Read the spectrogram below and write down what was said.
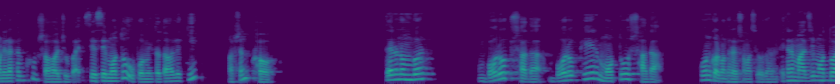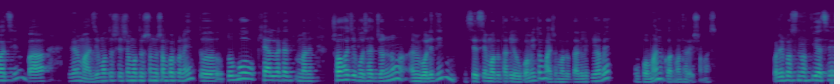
মনে রাখার খুব সহজ উপায়। শেষে মতো, উপমিত। তাহলে কি? অপশন খ। তেরো নম্বর, বরফ সাদা। বরফের মতো সাদা। কোন কর্মধারায় সমাসের উদাহরণ? এখানে মাঝে মতো আছে বা এখানে মাঝে মতো, শেষে মতোর সঙ্গে সম্পর্ক নেই। তো তবুও খেয়াল রাখার মানে সহজে বোঝার জন্য আমি বলে দিই, শেষে মতো থাকলে উপমিত, মাঝে মতো থাকলে কি হবে? উপমান কর্মধারয় সমাস পরের প্রশ্ন কি আছে?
